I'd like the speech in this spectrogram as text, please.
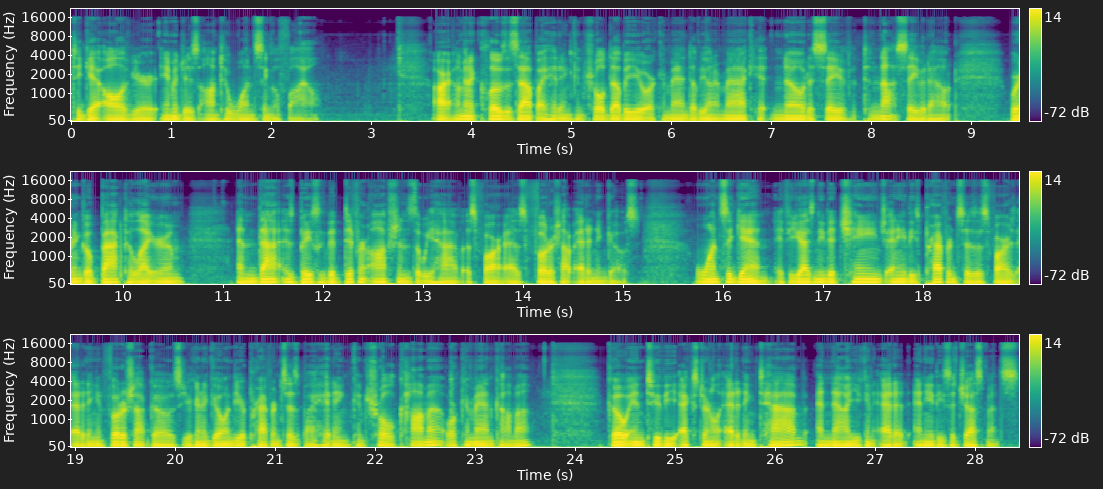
to get all of your images onto one single file. All right, I'm going to close this out by hitting Control W or Command W on a Mac, hit No to save to not save it out. We're going to go back to Lightroom and that is basically the different options that we have as far as Photoshop editing goes. Once again, if you guys need to change any of these preferences as far as editing in Photoshop goes, you're going to go into your preferences by hitting Control comma or Command comma. Go into the external editing tab, and now you can edit any of these adjustments.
